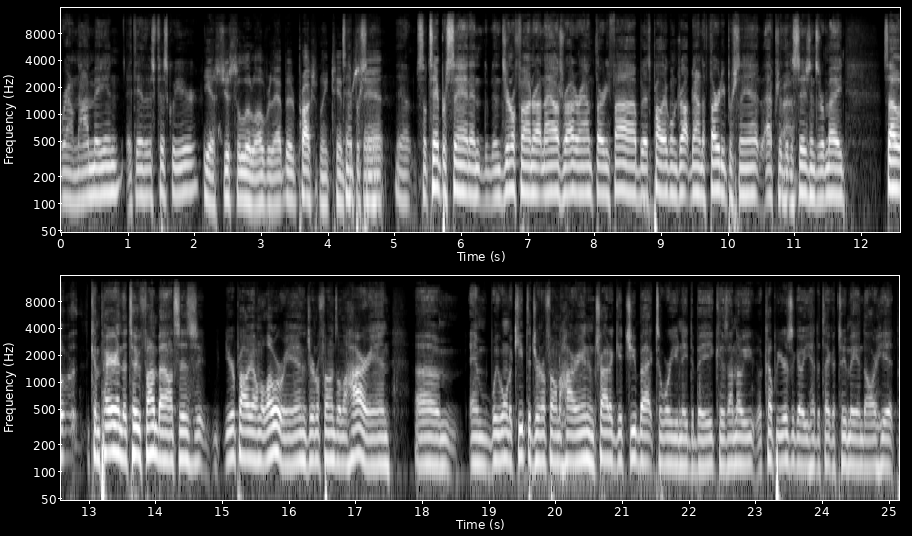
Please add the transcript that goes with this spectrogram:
around nine million at the end of this fiscal year. Yes, just a little over that, but approximately ten percent. Yeah, so ten percent, and, and the general fund right now is right around thirty five, but it's probably going to drop down to thirty percent after right. the decisions are made. So comparing the two fund balances, you're probably on the lower end, the general fund's on the higher end. Um, and we want to keep the general fund on the higher end and try to get you back to where you need to be. Because I know you, a couple years ago you had to take a two million dollar hit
